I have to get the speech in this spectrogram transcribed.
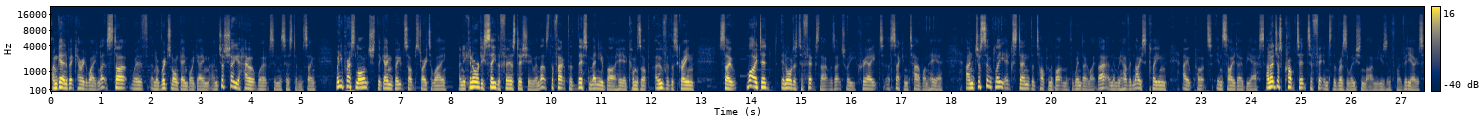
I'm getting a bit carried away. Let's start with an original Game Boy game and just show you how it works in the system. So when you press launch, the game boots up straight away, and you can already see the first issue, and that's the fact that this menu bar here comes up over the screen so what I did in order to fix that was actually create a second tab on here and just simply extend the top and the bottom of the window like that and then we have a nice clean output inside OBS and I just cropped it to fit into the resolution that I'm using for my videos.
